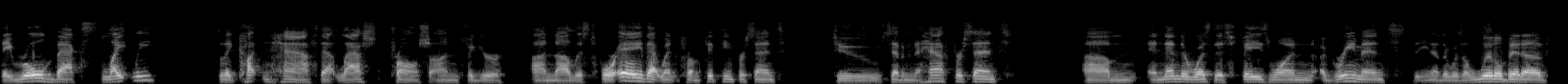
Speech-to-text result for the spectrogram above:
They rolled back slightly, so they cut in half that last tranche on figure on uh, list 4A that went from 15% to 7.5%. Um, and then there was this phase one agreement. You know, there was a little bit of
